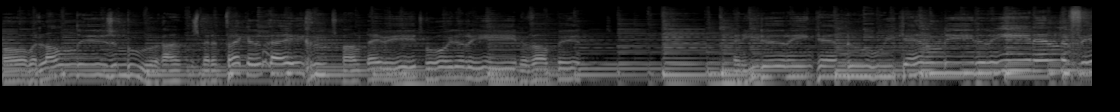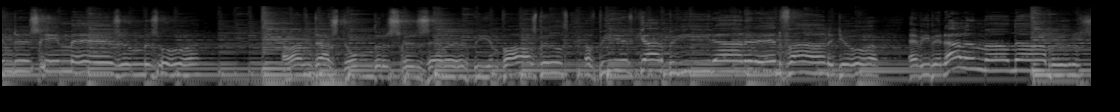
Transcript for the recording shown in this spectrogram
Op het land is een boer Hans met een trekker, hij groet, want hij weet hoe je er van bent. En iedereen kent hoe je kent iedereen en er vindt dus geen mens een. Want dat is donders gezellig bij een paasbult of bij het aan het eind van het jaar. En wie bent allemaal nabers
